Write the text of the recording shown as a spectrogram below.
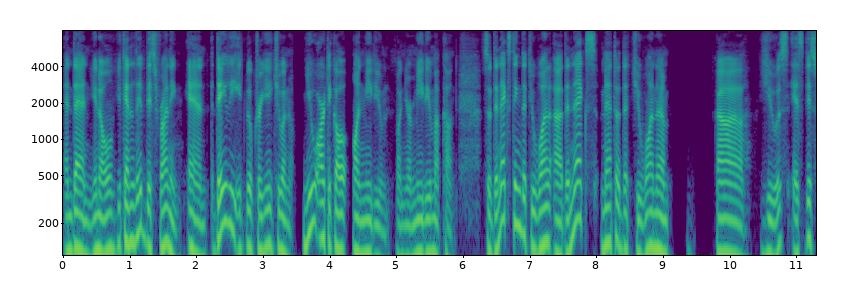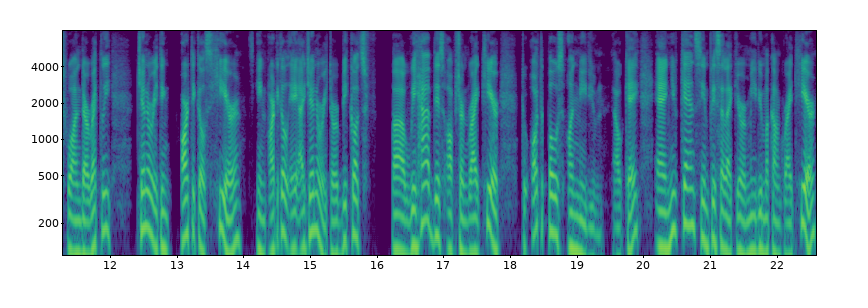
And then, you know, you can leave this running and daily it will create you a new article on Medium, on your Medium account. So the next thing that you want, uh, the next method that you want to uh, use is this one directly generating articles here in Article AI Generator because uh, we have this option right here to auto post on Medium. Okay. And you can simply select your Medium account right here.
